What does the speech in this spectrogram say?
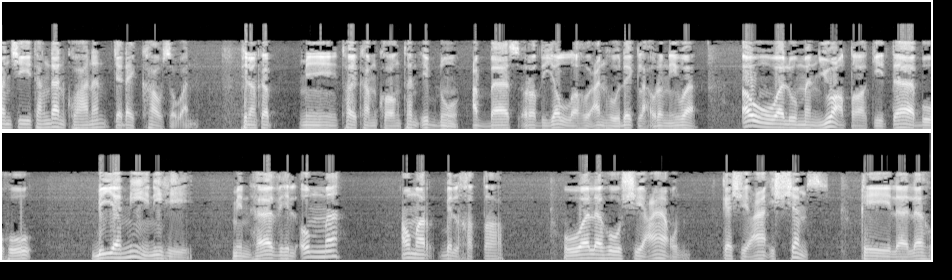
บัญชีทางด้านขวานั้นจะได้เข้าสวรรค์ พี่น้องครับมีถ้อยคำของท่านอิบนูอับบาสรดิยัลลอฮุอันฮูได้กล่าวเรื่องนี้ว่าอาวลุมันยุตากิตาบุฮูบิยามีนิฮีมินฮาดิฮิลอุมมะอุมรบิลขัตตาบวะละหูชิ كشعاع الشمس قيل له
